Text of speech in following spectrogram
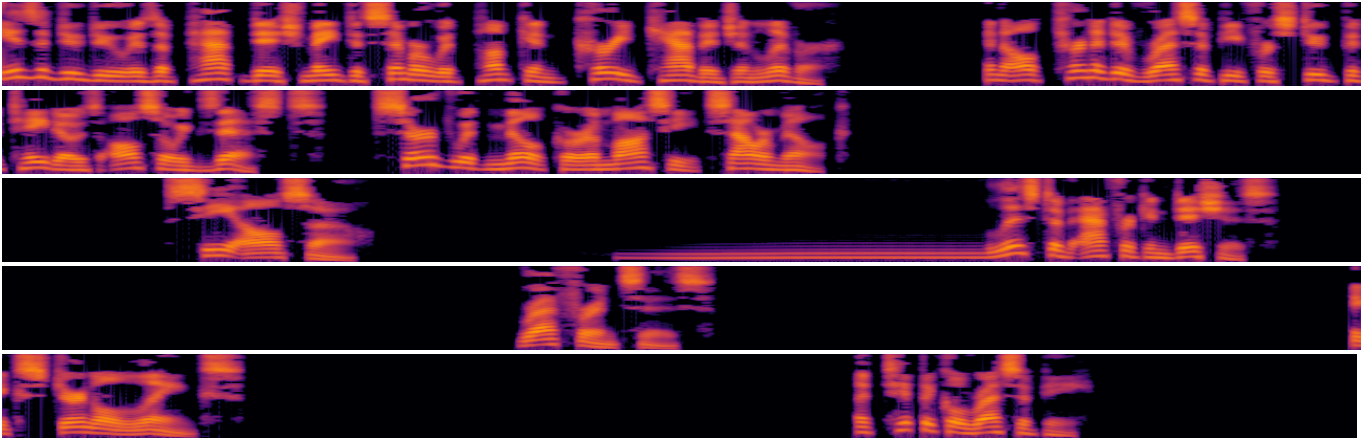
Isidudu is a pap dish made to simmer with pumpkin, curried cabbage and liver. An alternative recipe for stewed potatoes also exists. Served with milk or amasi sour milk. See also List of African dishes References External links A typical recipe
